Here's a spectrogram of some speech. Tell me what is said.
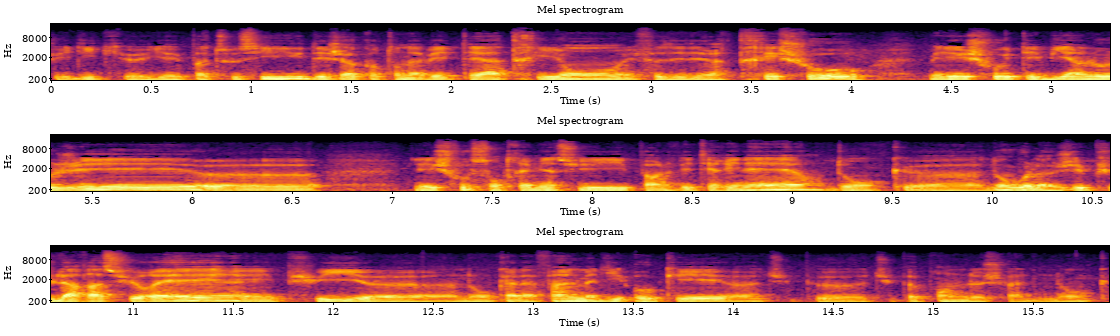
Je lui ai dit qu'il n'y avait pas de souci. Déjà, quand on avait été à Trion, il faisait déjà très chaud, mais les chevaux étaient bien logés. Euh, les chevaux sont très bien suivis par le vétérinaire, donc euh, donc voilà, j'ai pu la rassurer et puis euh, donc à la fin elle m'a dit ok, tu peux tu peux prendre le cheval. Donc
